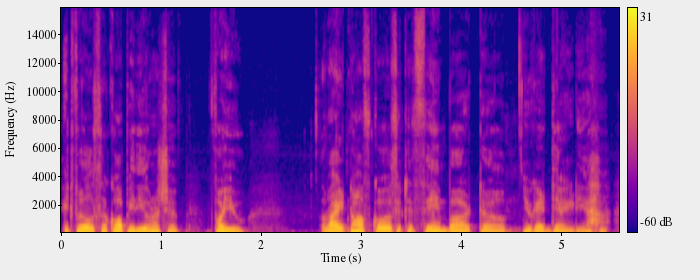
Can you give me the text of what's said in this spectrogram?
it will also copy the ownership for you. Right now of course it is same but uh, you get the idea.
